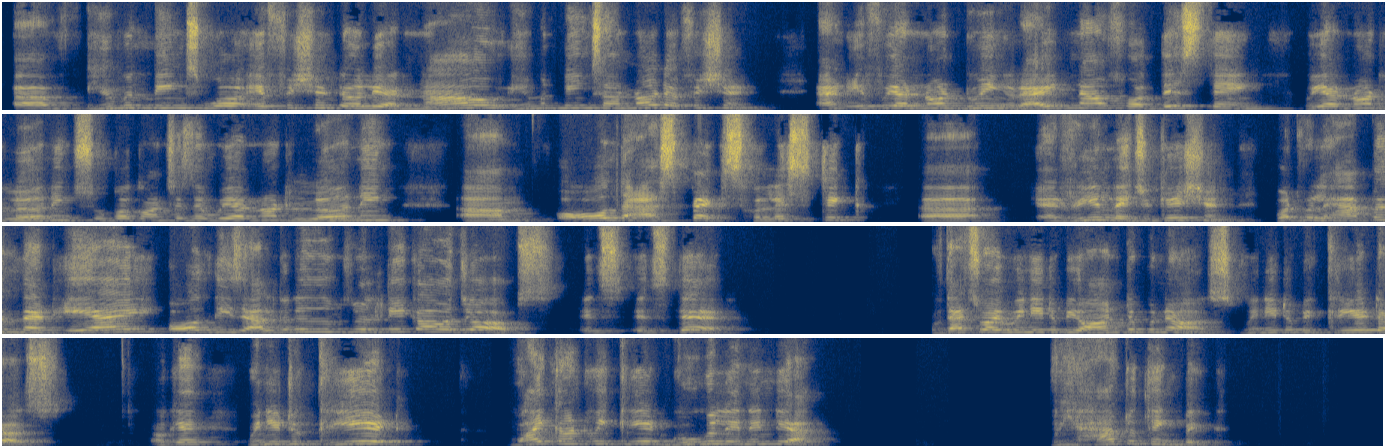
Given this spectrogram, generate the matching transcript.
uh, human beings were efficient earlier. Now human beings are not efficient. And if we are not doing right now for this thing, we are not learning super consciousness we are not learning um, all the aspects holistic uh, real education. What will happen that ai all these algorithms will take our jobs. It's it's there. That's why we need to be entrepreneurs. We need to be creators. Okay? We need to create. Why can't we create google in india? We have to think big.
